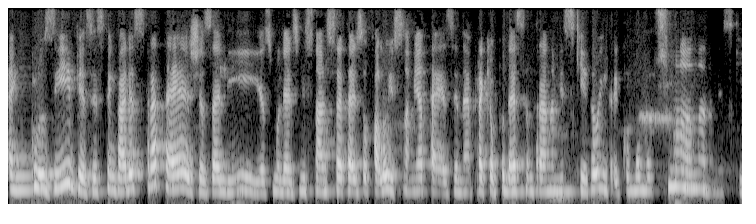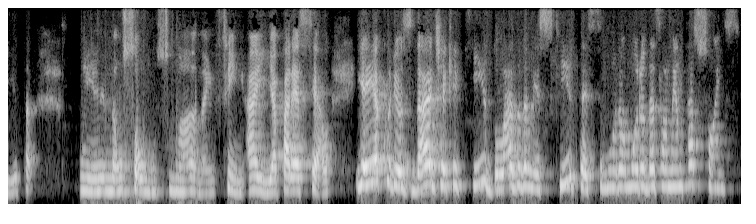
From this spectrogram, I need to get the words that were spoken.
É, inclusive, existem várias estratégias ali, as mulheres me ensinaram estratégias, eu falo isso na minha tese, né? Para que eu pudesse entrar na mesquita, eu entrei como muçulmana na mesquita, e não sou muçulmana, enfim, aí aparece ela. E aí a curiosidade é que aqui, do lado da mesquita, esse muro é o Muro das Lamentações.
